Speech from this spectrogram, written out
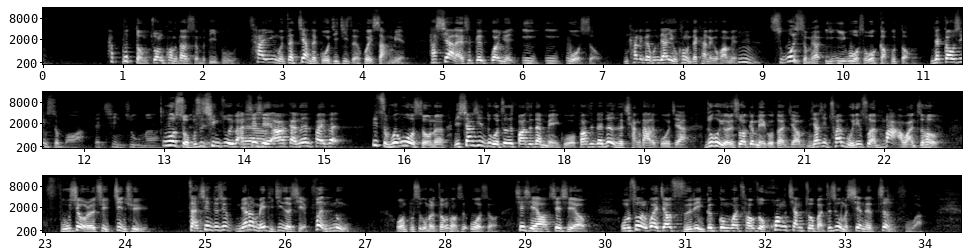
他不懂状况到什么地步。蔡英文在这样的国际记者会上面，他下来是跟官员一一握手。你看那个，人家有空你再看那个画面，嗯，是为什么要一一握手？我搞不懂，你在高兴什么啊？在庆祝吗？握手不是庆祝一般，谢谢啊，感恩拍拍。你怎么会握手呢？你相信如果这是发生在美国，发生在任何强大的国家，如果有人说要跟美国断交，你相信川普一定出来骂完之后拂袖而去进去，展现就是你要让媒体记者写愤怒。我们不是我们的总统是握手，谢谢哦，谢谢哦。我们说的外交辞令跟公关操作荒腔走板，这是我们现在的政府啊。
